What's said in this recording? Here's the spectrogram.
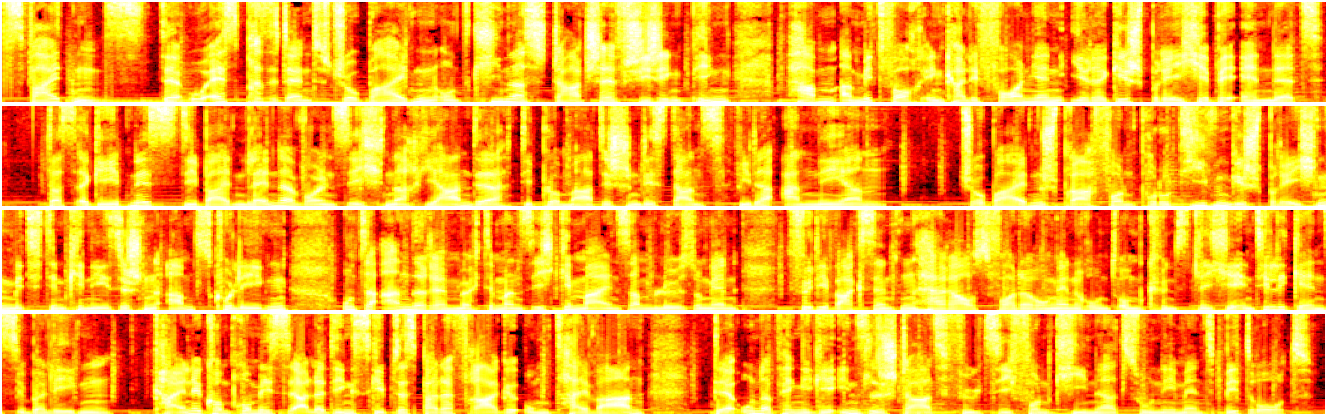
Zweitens, der US-Präsident Joe Biden und Chinas Staatschef Xi Jinping haben am Mittwoch in Kalifornien ihre Gespräche beendet. Das Ergebnis, die beiden Länder wollen sich nach Jahren der diplomatischen Distanz wieder annähern. Joe Biden sprach von produktiven Gesprächen mit dem chinesischen Amtskollegen. Unter anderem möchte man sich gemeinsam Lösungen für die wachsenden Herausforderungen rund um künstliche Intelligenz überlegen. Keine Kompromisse allerdings gibt es bei der Frage um Taiwan. Der unabhängige Inselstaat fühlt sich von China zunehmend bedroht.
